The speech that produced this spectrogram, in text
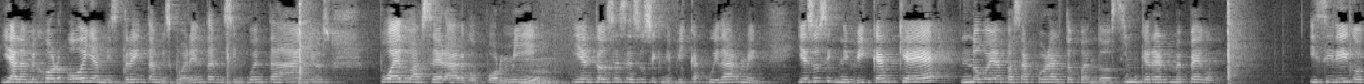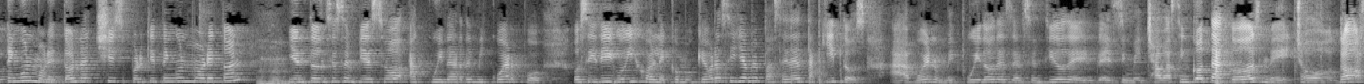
y a lo mejor hoy a mis 30, mis 40, mis 50 años puedo hacer algo por mí y entonces eso significa cuidarme y eso significa que no voy a pasar por alto cuando sin querer me pego. Y si digo, tengo un moretón, achis, ah, ¿por qué tengo un moretón? Y entonces empiezo a cuidar de mi cuerpo. O si digo, híjole, como que ahora sí ya me pasé de taquitos. Ah, bueno, me cuido desde el sentido de, si me echaba cinco tacos, me echo dos,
